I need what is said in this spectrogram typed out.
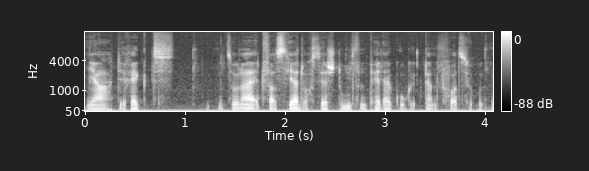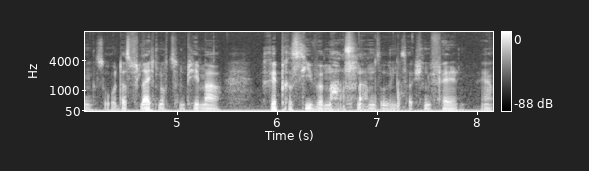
ja direkt mit so einer etwas ja doch sehr stumpfen Pädagogik dann vorzurücken. So, das vielleicht noch zum Thema repressive Maßnahmen so in solchen Fällen, ja.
